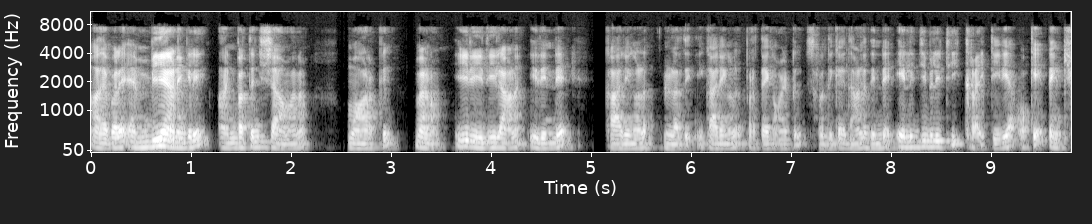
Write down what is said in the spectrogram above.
അതേപോലെ എം ബി ആണെങ്കിൽ അൻപത്തഞ്ച് ശതമാനം മാർക്ക് വേണം. ഈ രീതിയിലാണ് ഇതിന്റെ കാര്യങ്ങൾ ഉള്ളത്. ഈ കാര്യങ്ങൾ പ്രത്യേകമായിട്ട് ശ്രദ്ധിക്കുക. ഇതാണ് ഇതിന്റെ എലിജിബിലിറ്റി ക്രൈറ്റീരിയ ഓക്കെ താങ്ക്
